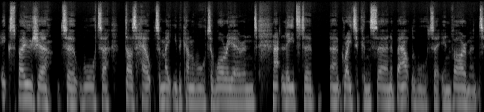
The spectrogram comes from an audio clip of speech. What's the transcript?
exposure to water does help to make you become a water warrior, and that leads to uh, greater concern about the water environment.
